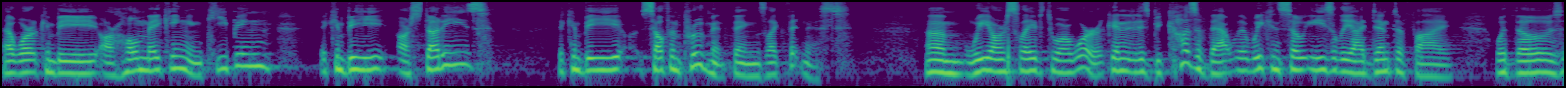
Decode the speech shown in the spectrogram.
that work can be our homemaking and keeping, it can be our studies, it can be self improvement things like fitness. Um, we are slaves to our work, and it is because of that that we can so easily identify with those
